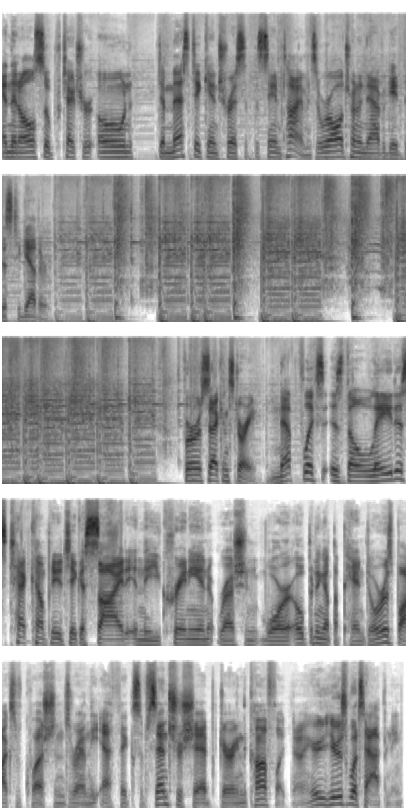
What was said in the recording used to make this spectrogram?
and then also protect your own domestic interests at the same time. And so we're all trying to navigate this together. For our second story, Netflix is the latest tech company to take a side in the Ukrainian Russian war, opening up a Pandora's box of questions around the ethics of censorship during the conflict. Now, here's what's happening.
